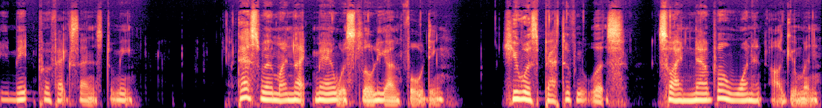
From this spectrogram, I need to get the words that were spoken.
it made perfect sense to me. That's when my nightmare was slowly unfolding. He was better with words, so I never won an argument.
